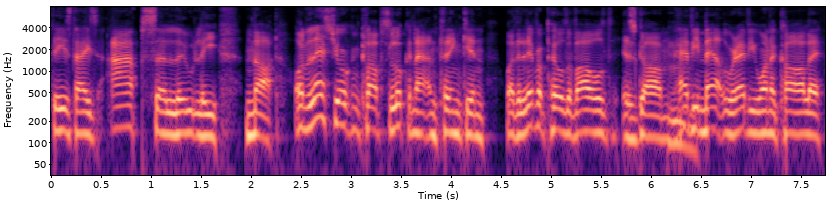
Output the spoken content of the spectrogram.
these days, absolutely not. Unless Jurgen Klopp's looking at and thinking, well, the Liverpool of old is gone, mm. heavy metal, whatever you want to call it,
